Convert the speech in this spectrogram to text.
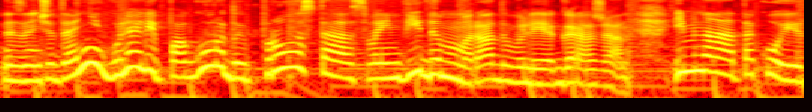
Значит, они гуляли по городу и просто своим видом радовали горожан. Именно такой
